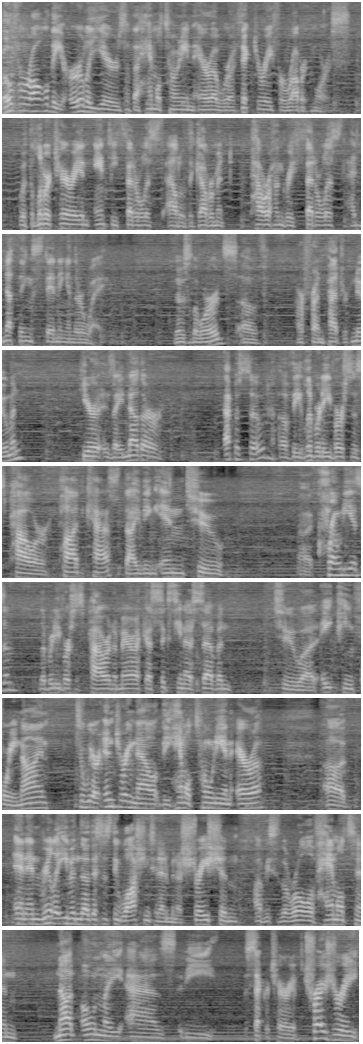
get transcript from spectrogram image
Overall, the early years of the Hamiltonian era were a victory for Robert Morris. With the libertarian anti federalists out of the government, power hungry federalists had nothing standing in their way. Those are the words of our friend Patrick Newman. Here is another episode of the Liberty versus Power podcast, diving into uh, cronyism, Liberty versus Power in America, 1607 to uh, 1849 so we are entering now the Hamiltonian era. Uh, and, and really, even though this is the Washington administration, obviously the role of Hamilton, not only as the Secretary of the Treasury,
